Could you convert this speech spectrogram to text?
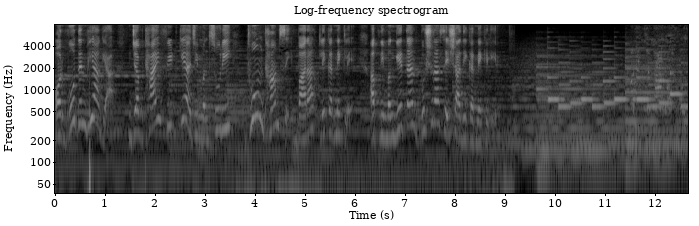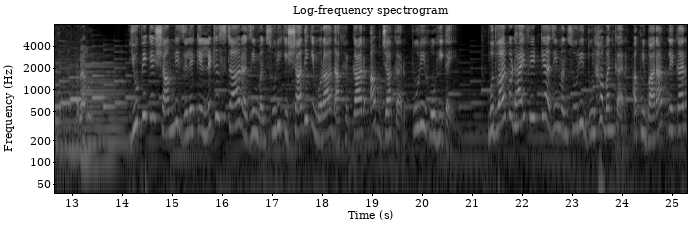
और वो दिन भी आ गया जब ढाई फीट के अजीम मंसूरी धूमधाम से बारात लेकर निकले अपनी मंगेतर बुशरा से शादी करने के लिए। यूपी के शामली ज़िले के लिटिल स्टार अजीम मंसूरी की शादी की मुराद आखिरकार अब जाकर पूरी हो ही गई। बुधवार को ढाई फीट के अजीम मंसूरी दूल्हा बनकर अपनी बारात लेकर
